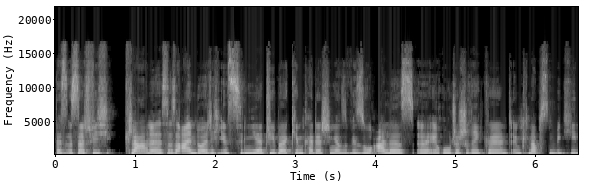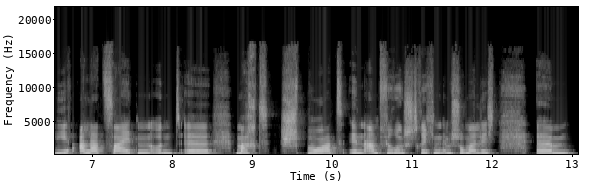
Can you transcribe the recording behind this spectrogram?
das ist natürlich klar, ne? Es ist eindeutig inszeniert, wie bei Kim Kardashian ja sowieso alles, äh, erotisch regelnd, im knappsten Bikini aller Zeiten und äh, macht Sport in Anführungsstrichen im Schummerlicht. Ähm,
